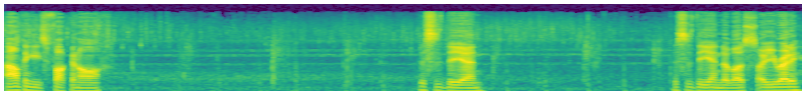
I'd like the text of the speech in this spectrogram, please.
I don't think he's fucking off. This is the end. This is the end of us. Are you ready?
